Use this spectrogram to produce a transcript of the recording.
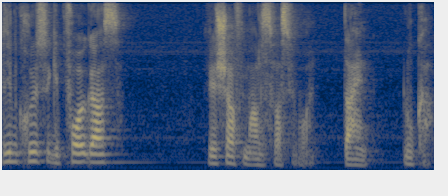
Liebe Grüße, gib Vollgas. Wir schaffen alles, was wir wollen. Dein Luka.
